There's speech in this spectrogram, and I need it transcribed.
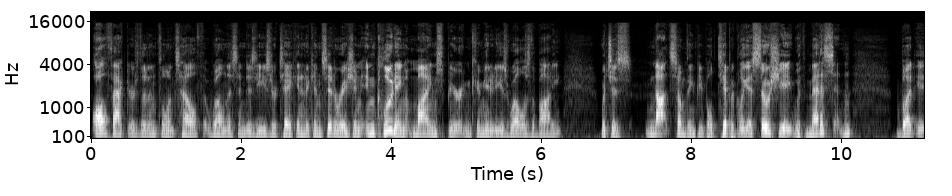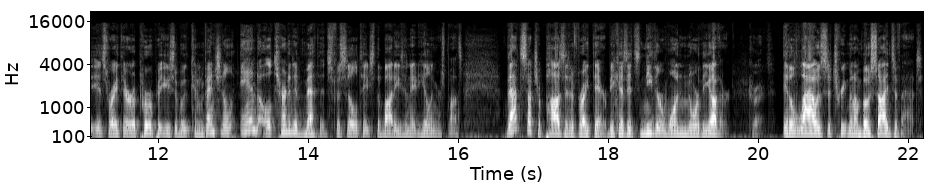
all factors that influence health, wellness, and disease are taken into consideration, including mind, spirit, and community, as well as the body, which is not something people typically associate with medicine. But it's right there. Appropriate use of both conventional and alternative methods facilitates the body's innate healing response. That's such a positive right there because it's neither one nor the other Correct. it allows a treatment on both sides of that.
